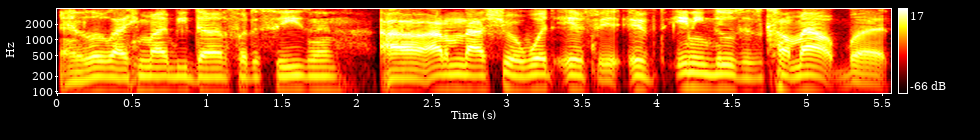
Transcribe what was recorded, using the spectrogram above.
and it looked like he might be done for the season. Uh, I'm not sure what if if any news has come out, but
